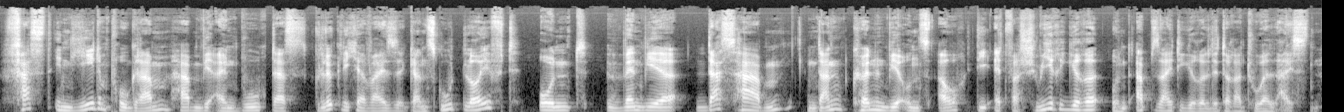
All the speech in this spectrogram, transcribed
Fast in jedem Programm haben wir ein Buch, das glücklicherweise ganz gut läuft. Und wenn wir das haben, dann können wir uns auch die etwas schwierigere und abseitigere Literatur leisten.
